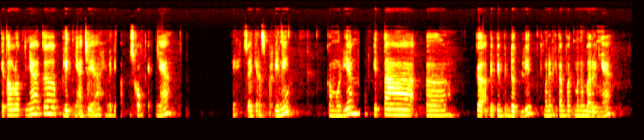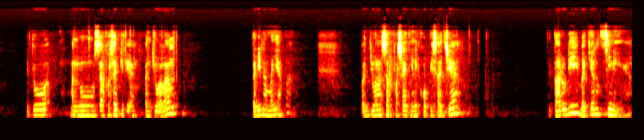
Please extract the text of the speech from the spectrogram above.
Kita loadnya ke bleed-nya aja ya. Ini dihapus compact-nya. Oke, saya kira seperti ini. Kemudian kita uh, ke app.bleed, kemudian kita buat menu barunya, itu menu server side gitu ya, penjualan, tadi namanya apa? Penjualan server side ini copy saja, ditaruh di bagian sini ya,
